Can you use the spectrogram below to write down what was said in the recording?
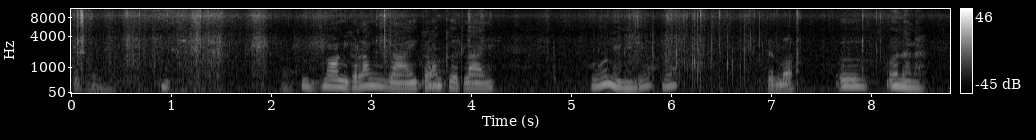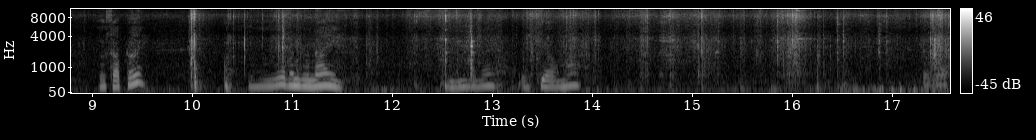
ปลูกมันอืมนอนนี่กำลังหลายกำลังเกิดหลายโอ้นี่นี่เด้อเด้อเห็นไหม เออเออนั่นน่ะเออสับเลยเออมันอยู่ในมันอยู่ในเออเกี่ยวมาไปเนาะ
